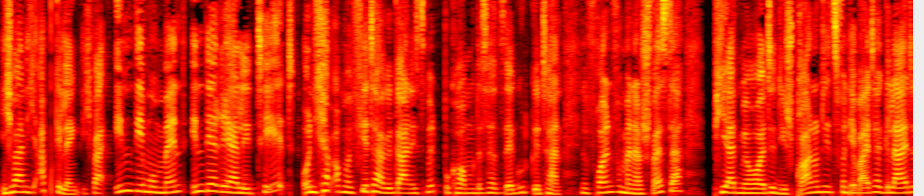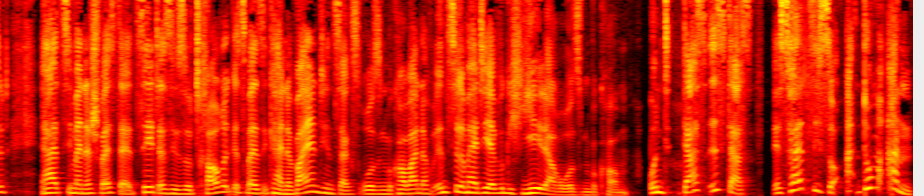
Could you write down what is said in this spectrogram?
Ich war nicht abgelenkt. Ich war in dem Moment in der Realität und ich habe auch mal vier Tage gar nichts mitbekommen und das hat sehr gut getan. Eine Freundin von meiner Schwester, Pia hat mir heute die Sprachnotiz von ihr weitergeleitet. Da hat sie meiner Schwester erzählt, dass sie so traurig ist, weil sie keine Valentinstagsrosen bekommen hat. Auf Instagram hätte ja wirklich jeder Rosen bekommen. Und das ist das. Es hört sich so dumm an.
